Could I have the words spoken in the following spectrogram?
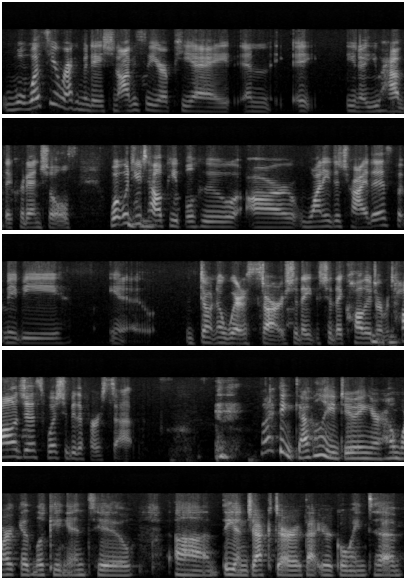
What's your recommendation? Obviously, you're a PA, and it, you know you have the credentials what would you mm-hmm. tell people who are wanting to try this but maybe you know don't know where to start should they should they call their mm-hmm. dermatologist what should be the first step I think definitely doing your homework and looking into um, the injector that you're going to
